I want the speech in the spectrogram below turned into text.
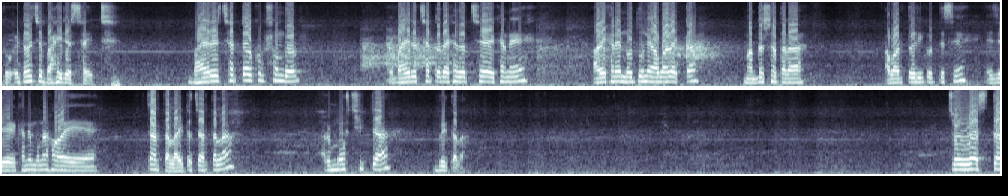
তো এটা হচ্ছে বাহিরের সাইড বাইরের ছাদটাও খুব সুন্দর। বাইরের ছাদটা দেখা যাচ্ছে এখানে। আর এখানে নতুন আবার একটা মাদ্রাসা তারা আবার তৈরি করতেছে। এই যে এখানে মনে হয় চারতলা, এটা চারতলা আর মসজিদটা দুইতলা। চৌরাস্তা,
